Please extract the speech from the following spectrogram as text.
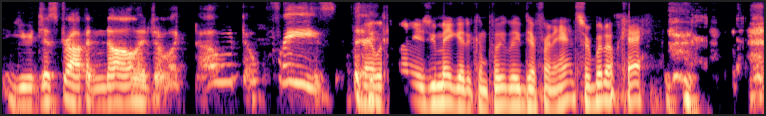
you were just dropping knowledge. I'm like, no, don't freeze. That what's funny is you may get a completely different answer, but okay.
